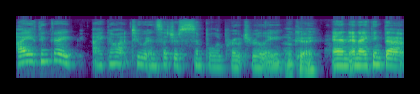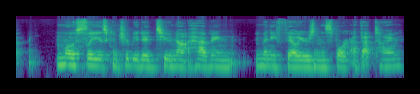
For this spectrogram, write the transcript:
I think I I got to it in such a simple approach really. Okay. And and I think that mostly is contributed to not having many failures in the sport at that time.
